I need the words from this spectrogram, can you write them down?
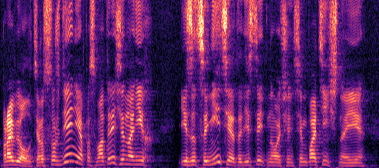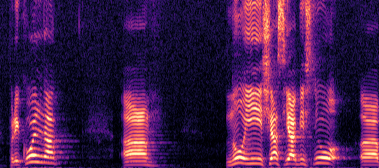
провел эти рассуждения, посмотрите на них и зацените, это действительно очень симпатично и прикольно. А, ну и сейчас я объясню, а,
